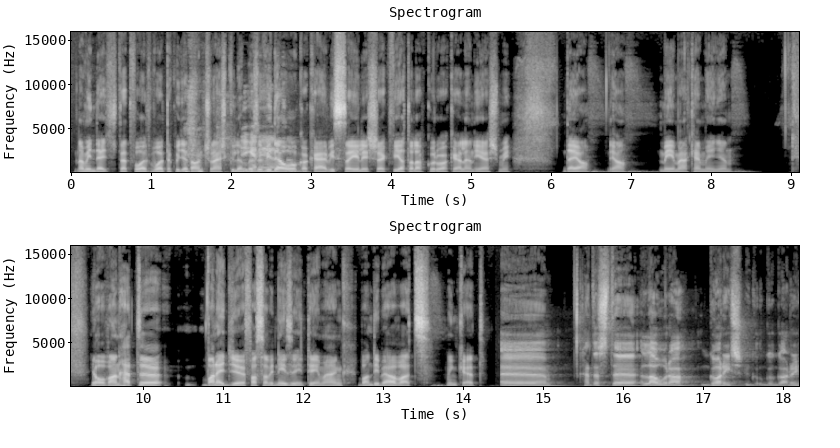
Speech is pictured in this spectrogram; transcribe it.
Na mindegy, tehát volt, voltak ugye dancsolás különböző Igen, videók, értem. akár visszaélések, fiatalabb korúak ellen ilyesmi, de ja, ja, mémel keményen. Jó van, hát van egy faszavi nézői témánk, Bandi, beavatsz minket? Ö, hát ezt Laura Garis, Garis,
